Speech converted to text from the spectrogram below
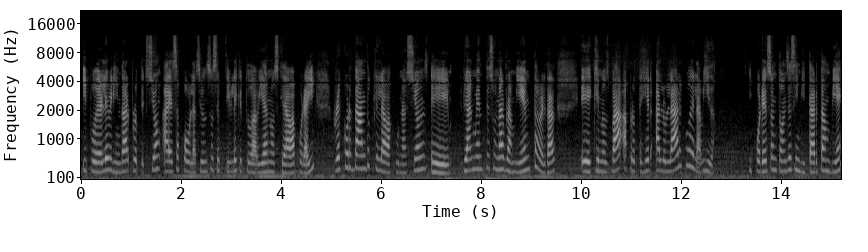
y poderle brindar protección a esa población susceptible que todavía nos quedaba por ahí, recordando que la vacunación eh, realmente es una herramienta, ¿verdad?, eh, que nos va a proteger a lo largo de la vida y por eso entonces invitar también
